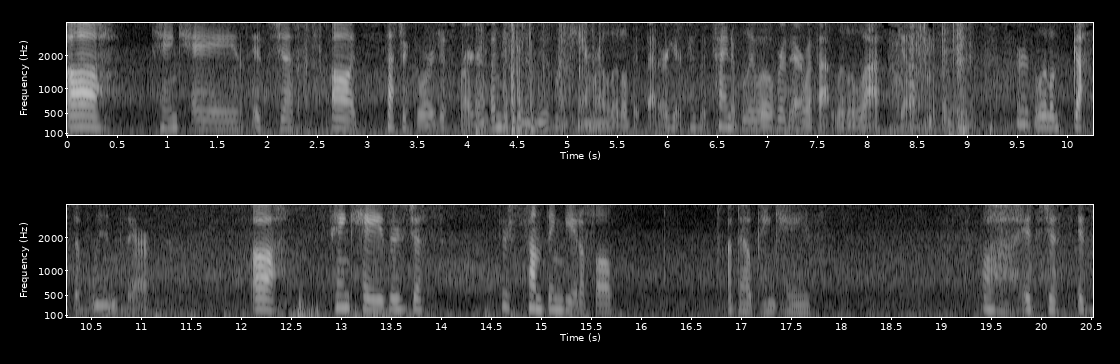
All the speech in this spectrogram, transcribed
Ah, oh, Pink Haze. It's just, oh, it's such a gorgeous fragrance. I'm just to move my camera a little bit better here because it kind of blew over there with that little last gust. There's a little gust of wind there. Oh, pink haze, there's just, there's something beautiful about pink haze. Oh, it's just, it's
